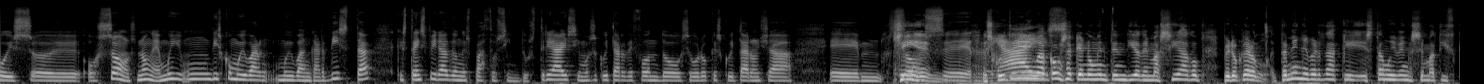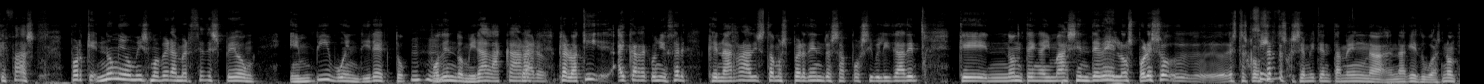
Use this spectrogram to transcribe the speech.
pois eh, os sons, non? É moi un disco moi van, moi vanguardista que está inspirado en espazos industriais, imos escoitar de fondo, seguro que escoitaron xa eh sí, sons eh. eh escoitei unha cousa que non entendía demasiado, pero claro, tamén é verdad que está moi ben ese matiz que faz, porque non é o mismo ver a Mercedes Peón en vivo, en directo, uh -huh. podendo mirar a cara. Claro, claro aquí hai que recoñecer que na radio estamos perdendo esa posibilidade que non ten a imaxe de velos, por eso eh, estes concertos sí. que se emiten tamén na, na G2, non?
